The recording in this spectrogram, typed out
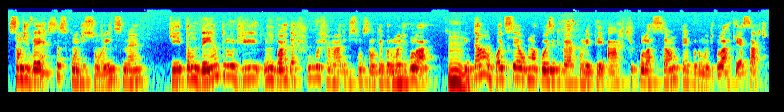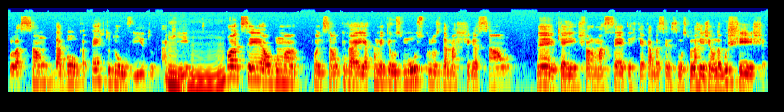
são diversas condições, né, que estão dentro de um guarda-chuva chamado disfunção temporomandibular. Hum. Então, pode ser alguma coisa que vai acometer a articulação temporomandibular, que é essa articulação da boca perto do ouvido, aqui. Uhum. Pode ser alguma condição que vai acometer os músculos da mastigação, né? Que aí a gente fala um masseter, que acaba sendo esse músculo na região da bochecha.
